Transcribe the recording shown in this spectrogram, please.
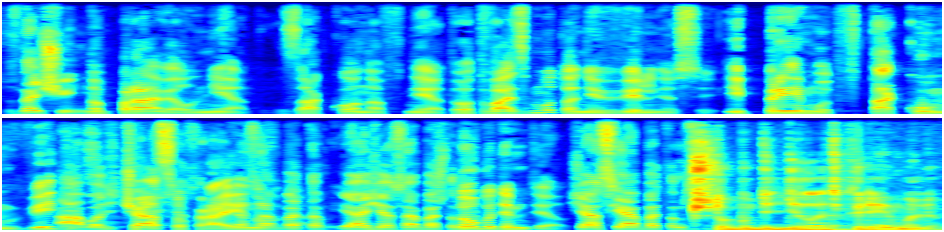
значения. Но правил нет, законов нет. Вот возьмут они в Вильнюсе и примут в таком виде а вот сейчас я Украину. Сейчас об этом, я сейчас об этом. Что будем делать? Сейчас я об этом. Что будет делать Кремль?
